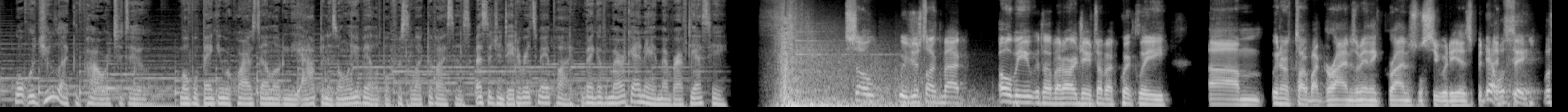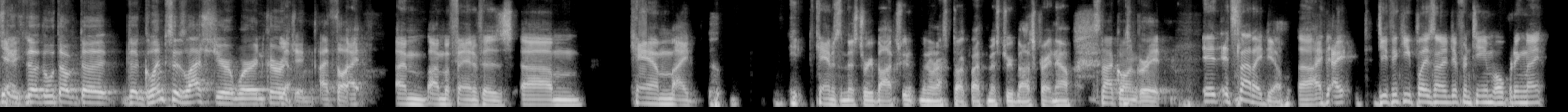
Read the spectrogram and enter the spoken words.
What would you like the power to do? Mobile banking requires downloading the app and is only available for select devices. Message and data rates may apply. Bank of America and a member FDIC. so we've just talked about Obi, we talked about RJ, we talked about Quickley. Um, we don't have to talk about Grimes. I mean, I think Grimes. We'll see what he is. But yeah, we'll see. We'll yeah. see. The, the, the the glimpses last year were encouraging. Yeah. I thought. I, I'm I'm a fan of his. Um, Cam, I he, Cam's the mystery box. We, we, don't have to talk about the mystery box right now. It's not going great. It, it's not ideal. Uh, I, I, do you think he plays on a different team opening night?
